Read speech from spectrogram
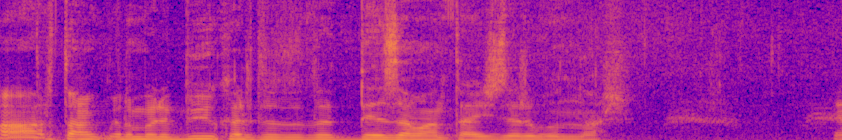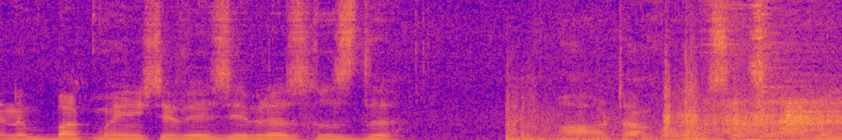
Ağır tankların böyle büyük haritada da dezavantajları bunlar. Yani bakmayın işte VZ biraz hızlı. Ağır tank olmasına rağmen.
